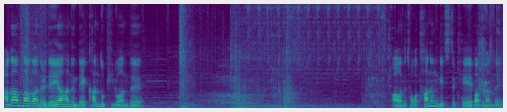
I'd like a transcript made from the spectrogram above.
아간마간을 내야 하는 4칸도 필요한데. 아, 근데 저거 타는 게 진짜 개박이긴 한데.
